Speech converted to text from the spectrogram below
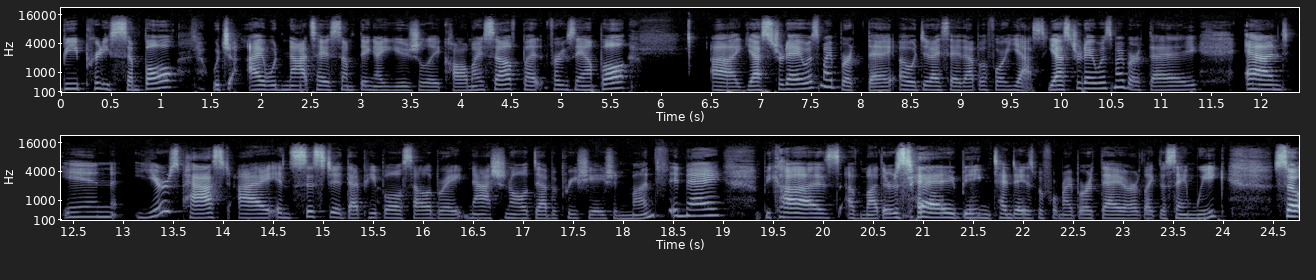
be pretty simple, which I would not say is something I usually call myself. But for example, uh, yesterday was my birthday. Oh, did I say that before? Yes. Yesterday was my birthday. And in years past, I insisted that people celebrate National Deb Appreciation Month in May because of Mother's Day being 10 days before my birthday or like the same week. So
